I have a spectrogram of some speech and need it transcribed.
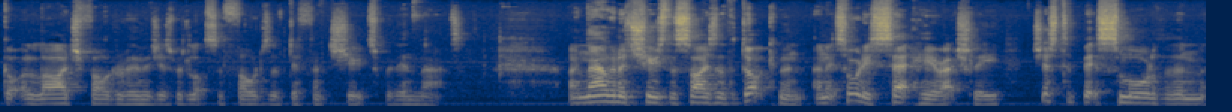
got a large folder of images with lots of folders of different shoots within that. I'm now going to choose the size of the document and it's already set here actually just a bit smaller than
